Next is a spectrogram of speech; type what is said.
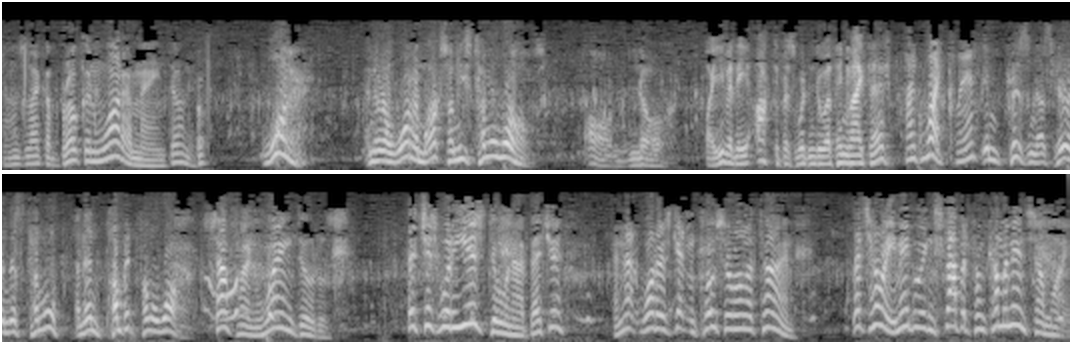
Sounds like a broken water main, don't it? Water! And there are water marks on these tunnel walls. Oh, no. Why, even the octopus wouldn't do a thing like that. Like what, Clint? Imprison us here in this tunnel and then pump it full of water. Suffering wang doodles. That's just what he is doing, I bet you. And that water's getting closer all the time. Let's hurry. Maybe we can stop it from coming in some way.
